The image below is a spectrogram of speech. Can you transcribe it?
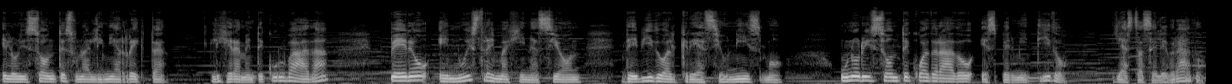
el horizonte es una línea recta, ligeramente curvada, pero en nuestra imaginación, debido al creacionismo, un horizonte cuadrado es permitido y hasta celebrado.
